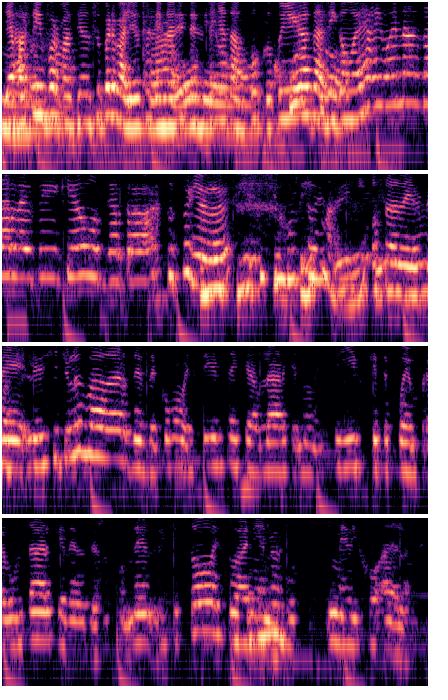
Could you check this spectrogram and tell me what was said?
Y aparte información súper valiosa que nadie te obvio. enseña tampoco. Tú llegas así como de, ay, buenas tardes, sí, quiero buscar trabajo. Sí, sí, sí, Justo tema, eso. ¿eh? O sea, desde, le dije, yo les voy a dar desde cómo vestirse, qué hablar, qué no decir, qué te pueden preguntar, qué debes de responder. Le dije, todo a venir en el curso. Y me dijo, adelante.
